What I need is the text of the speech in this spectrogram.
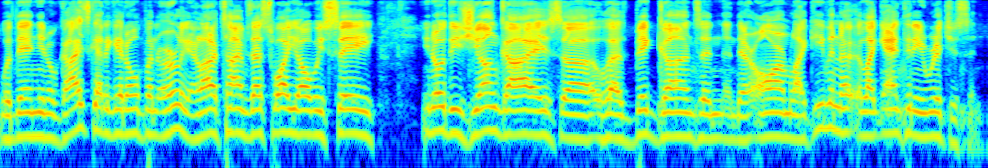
Well, then, you know, guys got to get open early. And a lot of times that's why you always say, you know, these young guys uh, who have big guns and, and their arm, like even uh, like Anthony Richardson.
